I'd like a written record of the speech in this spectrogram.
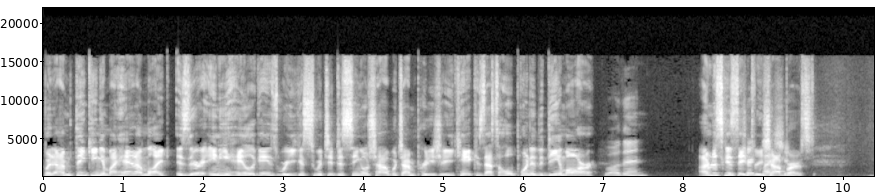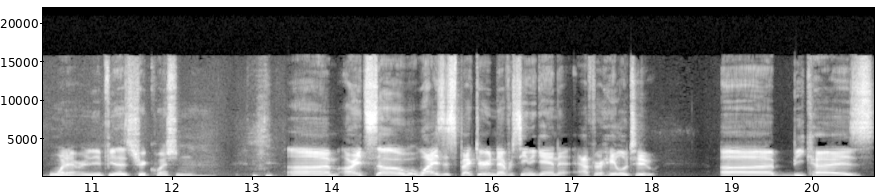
But I'm thinking in my head, I'm like, is there any Halo games where you can switch it to single shot? Which I'm pretty sure you can't, because that's the whole point of the DMR. well then, I'm just gonna say Trick three shot burst. Whatever. If you have a trick question. Um. All right. So why is the Spectre never seen again after Halo Two? Uh, because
